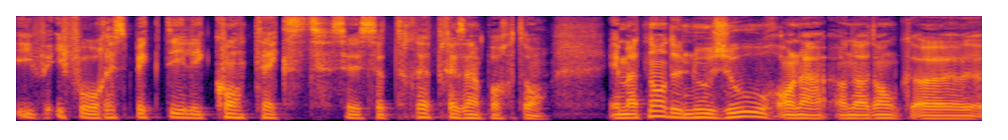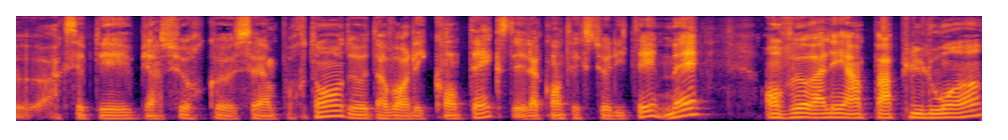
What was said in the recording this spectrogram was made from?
il, faut respecter les contextes, c'est très très important. Et maintenant, de nos jours, on a, on a donc euh, accepté, bien sûr, que c'est important d'avoir les contextes et la contextualité, mais on veut aller un pas plus loin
